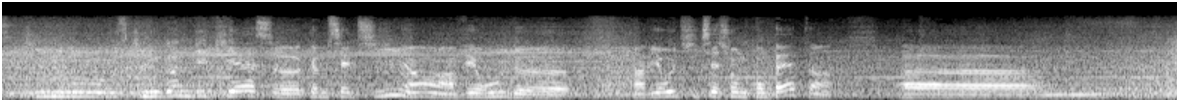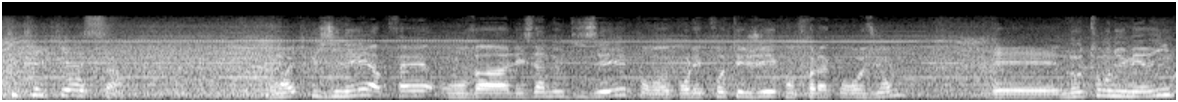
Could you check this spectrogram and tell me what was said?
ce qui nous donne des pièces euh, comme celle-ci, hein, un, verrou de, un verrou de fixation de compète. Euh, toutes les pièces vont être usinées, après on va les anodiser pour, les protéger contre la corrosion. Et nos tours numériques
